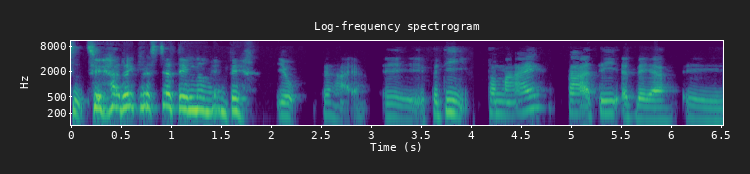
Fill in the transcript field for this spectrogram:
tid til. Har du ikke lyst til at dele noget mere om det? Jo, det har jeg. Øh, fordi for mig, der er det at være, øh,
